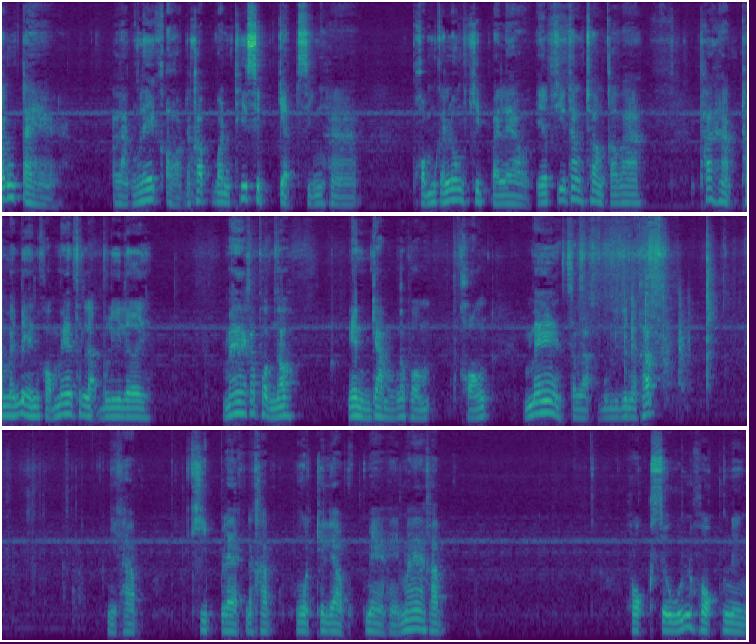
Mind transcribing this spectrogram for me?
ตั้งแต่หลังเลขออกนะครับ วันที่17สิงหาผมก็ลงคลิปไปแล้วเอฟซีทั้งช่องก็ว่าพระหัตทำไมไม่เห็นของแม่สระบุรีเลย แม่ครับผมเนาะเน้นย้ำครับผมของ แม่สระบุรีนะครับ นี่ครับคลิปแรกนะครับงวดที่แล้วแม่ให้มาครับหกศูนย์หกหนึ่ง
